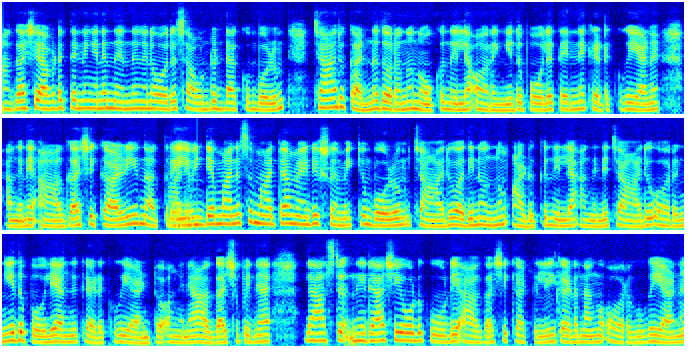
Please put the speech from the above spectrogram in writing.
ആകാശ് അവിടെ തന്നെ ഇങ്ങനെ നിന്ന് ഇങ്ങനെ ഓരോ സൗണ്ട് ഉണ്ടാക്കുമ്പോഴും ചാരു കണ്ണ് തുറന്ന് നോക്കുന്നില്ല. ഉറങ്ങിയതുപോലെ തന്നെ കിടക്കുകയാണ്. അങ്ങനെ ആകാശ് കഴിയുന്ന അത്രയും എന്റെ മനസ്സ് മാറ്റാൻ വേണ്ടി ശ്രമിക്കുമ്പോഴും ചാരു അതിനൊന്നും അടുക്കുന്നില്ല. അങ്ങനെ ചാരു ഉറങ്ങിയതുപോലെ അങ്ങ് കിടക്കുകയാണ് കേട്ടോ. അങ്ങനെ ആകാശ് പിന്നെ ലാസ്റ്റ് നിരാശയോട് കൂടി ആകാശ് കട്ടിലിൽ കിടന്ന് അങ്ങ് ഉറങ്ങുകയാണ്.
